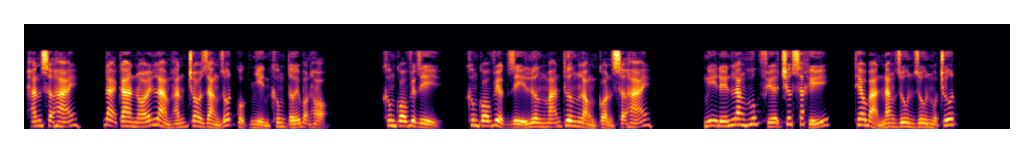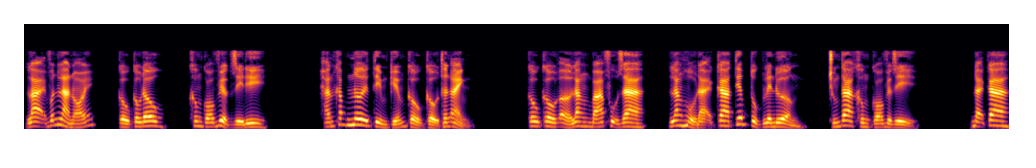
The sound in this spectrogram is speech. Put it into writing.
Hắn sợ hãi, đại ca nói làm hắn cho rằng rốt cuộc nhìn không tới bọn họ. Không có việc gì, không có việc gì lương mãn thương lòng còn sợ hãi. Nghĩ đến lăng húc phía trước sát khí, theo bản năng run run một chút. Lại vẫn là nói, cầu cầu đâu, không có việc gì đi. Hắn khắp nơi tìm kiếm cầu cầu thân ảnh. Cầu cầu ở lăng bá phụ gia, lăng hổ đại ca tiếp tục lên đường, chúng ta không có việc gì. Đại ca,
